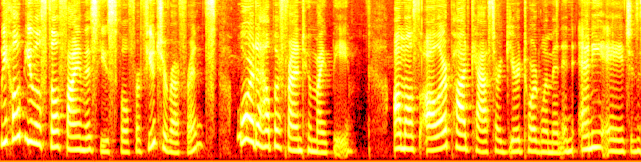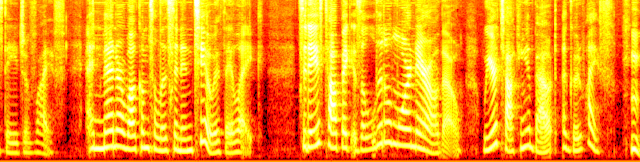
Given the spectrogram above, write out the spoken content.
we hope you will still find this useful for future reference or to help a friend who might be. Almost all our podcasts are geared toward women in any age and stage of life, and men are welcome to listen in too if they like. Today's topic is a little more narrow, though. We are talking about a good wife.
